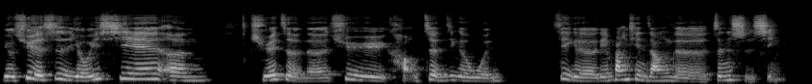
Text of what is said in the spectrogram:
有趣的是，有一些嗯学者呢去考证这个文这个联邦宪章的真实性，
